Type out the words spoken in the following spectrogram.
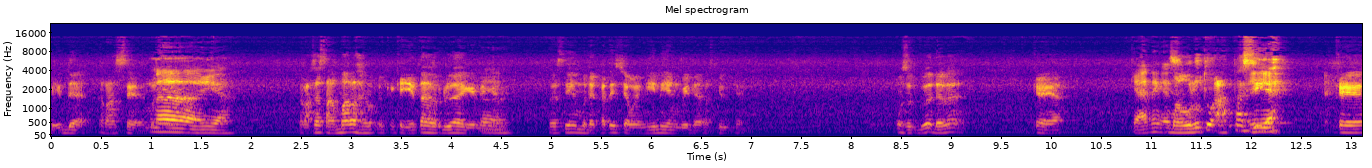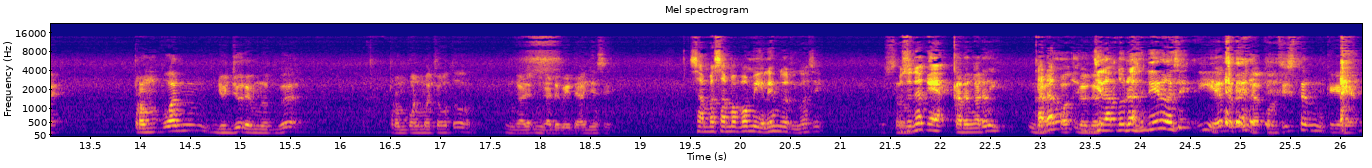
beda rasnya. Nah iya. Rasa sama lah kayak kita berdua gitu kan Hmm. terus dia mendekati cowok yang ini yang beda ras juga maksud gua adalah kayak Kayak aneh mau lu tuh apa sih Iya. kayak perempuan jujur ya menurut gua perempuan sama cowok tuh nggak ada nggak ada bedanya sih Sama-sama pemilih menurut gue sih. Maksudnya kayak kadang-kadang kadang jilat ludah sendiri gak sih? iya kadang nggak konsisten kayak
